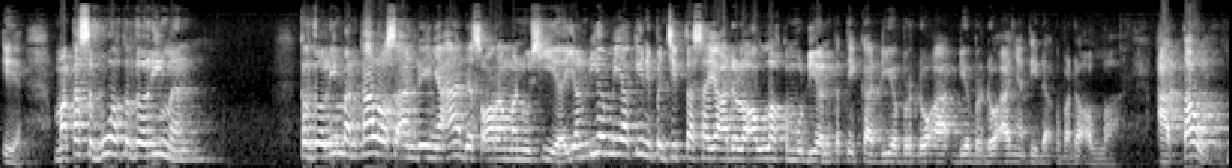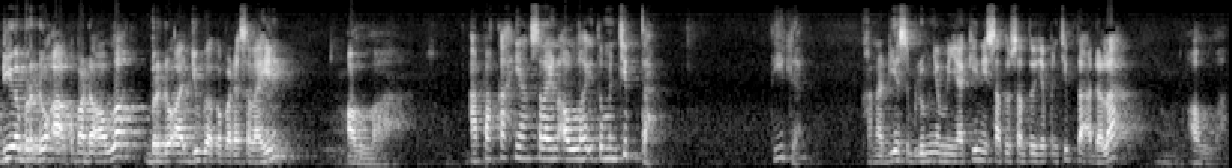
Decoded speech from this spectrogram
Iya. Maka sebuah kezaliman Kezaliman kalau seandainya ada seorang manusia yang dia meyakini pencipta saya adalah Allah kemudian ketika dia berdoa dia berdoanya tidak kepada Allah atau dia berdoa kepada Allah berdoa juga kepada selain Allah. Apakah yang selain Allah itu mencipta? Tidak. Karena dia sebelumnya meyakini satu-satunya pencipta adalah Allah.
